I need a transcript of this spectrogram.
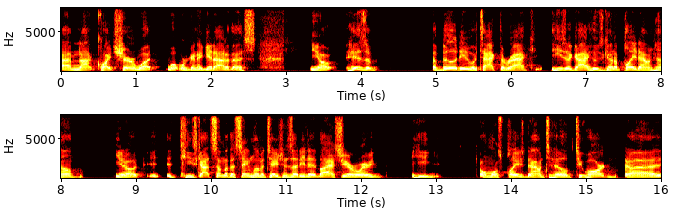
I'm not quite sure what what we're gonna get out of this. You know, his ability to attack the rack. He's a guy who's gonna play downhill. You know, it, it, he's got some of the same limitations that he did last year, where he, he almost plays downhill too hard uh,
